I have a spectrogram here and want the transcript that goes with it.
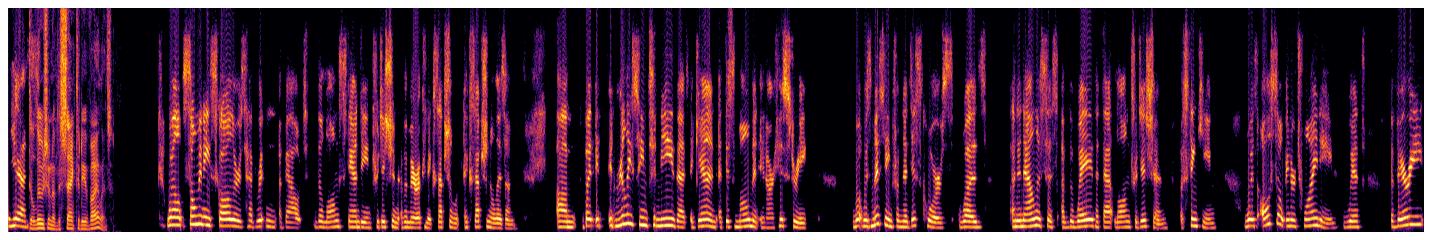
Yes. delusion of the sanctity of violence. Well, so many scholars have written about the long-standing tradition of American exceptional, exceptionalism. Um, but it, it really seemed to me that, again, at this moment in our history, what was missing from the discourse was an analysis of the way that that long tradition of thinking was also intertwining with a very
